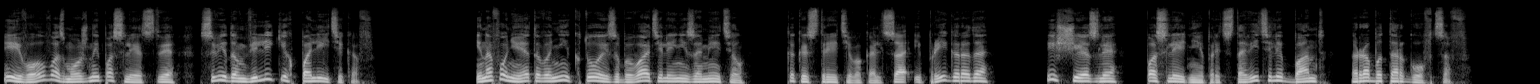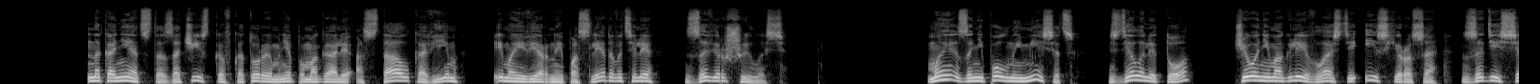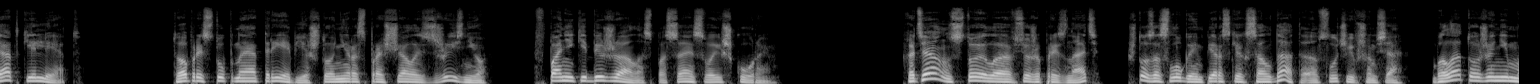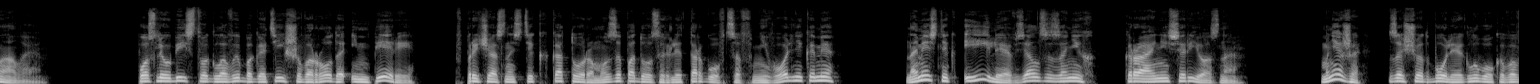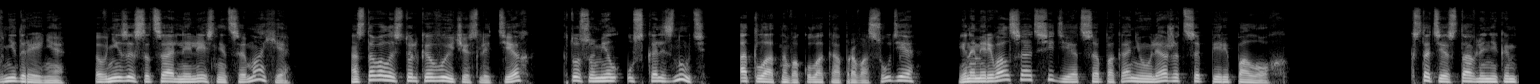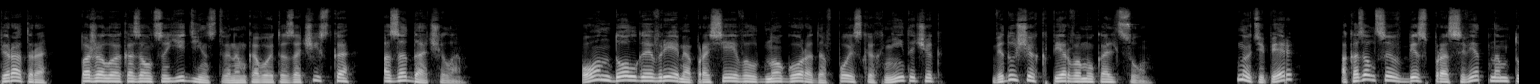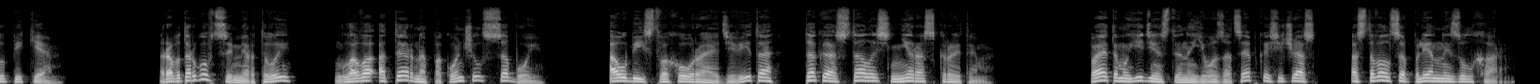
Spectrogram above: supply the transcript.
и его возможные последствия с видом великих политиков. И на фоне этого никто из обывателей не заметил, как из третьего кольца и пригорода исчезли последние представители банд работорговцев. Наконец-то зачистка, в которой мне помогали Астал, Кавим и мои верные последователи, завершилась. Мы за неполный месяц сделали то, чего не могли власти Исхироса за десятки лет. То преступное отребье, что не распрощалось с жизнью, в панике бежала, спасая свои шкуры. Хотя стоило все же признать, что заслуга имперских солдат в случившемся была тоже немалая. После убийства главы богатейшего рода империи, в причастности к которому заподозрили торговцев невольниками, наместник Иилия взялся за них крайне серьезно. Мне же, за счет более глубокого внедрения в низы социальной лестницы Махи, оставалось только вычислить тех, кто сумел ускользнуть от латного кулака правосудия и намеревался отсидеться, пока не уляжется переполох. Кстати, ставленник императора, пожалуй, оказался единственным, кого эта зачистка озадачила. Он долгое время просеивал дно города в поисках ниточек, ведущих к Первому кольцу. Но теперь оказался в беспросветном тупике. Работорговцы мертвы, глава Атерна покончил с собой, а убийство Хоурая Девита так и осталось нераскрытым. Поэтому единственной его зацепкой сейчас оставался пленный Зулхар.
